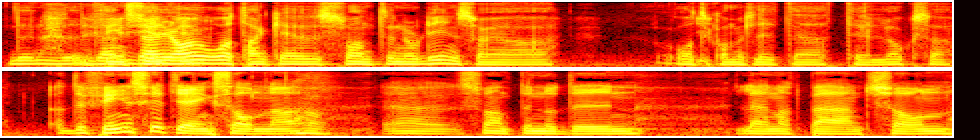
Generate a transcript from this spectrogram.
det, det där, där jag har i åtanke Svante Nordin som jag återkommit lite till också. Det finns ju ett gäng sådana. Ja. Eh, Svante Nordin, Lennart Berntsson,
